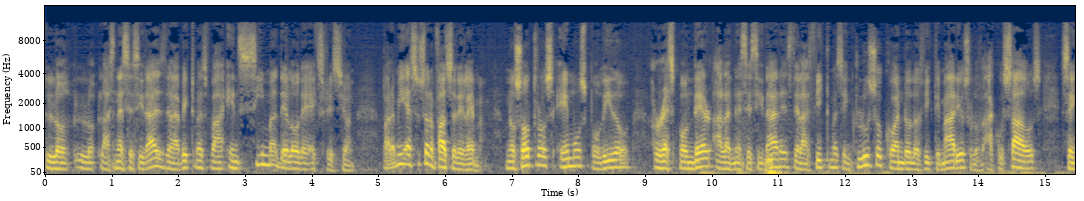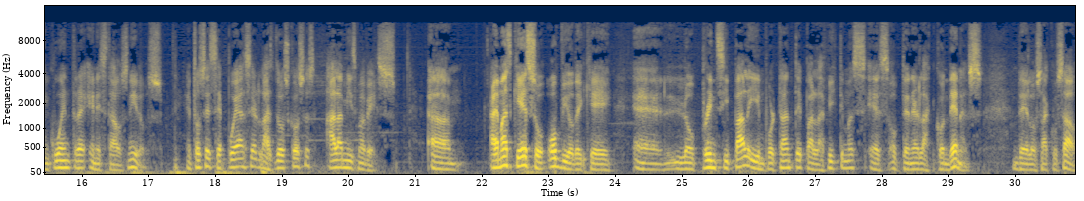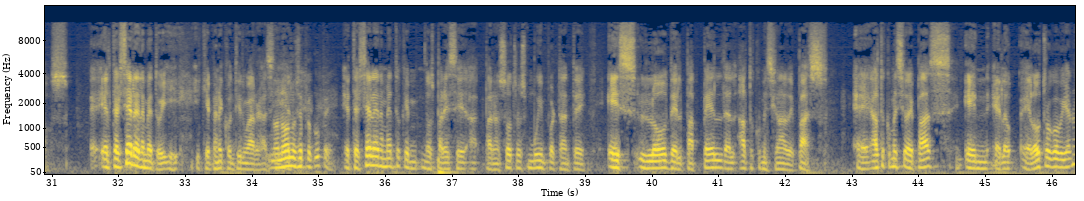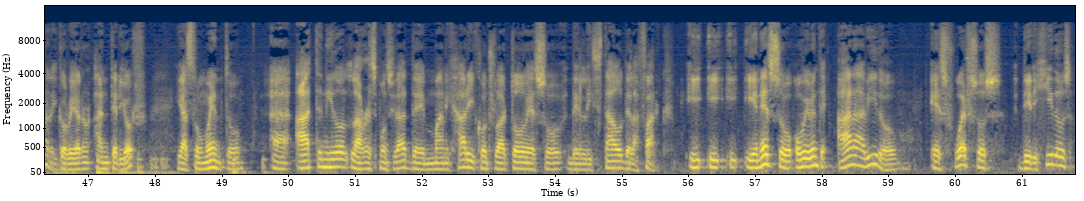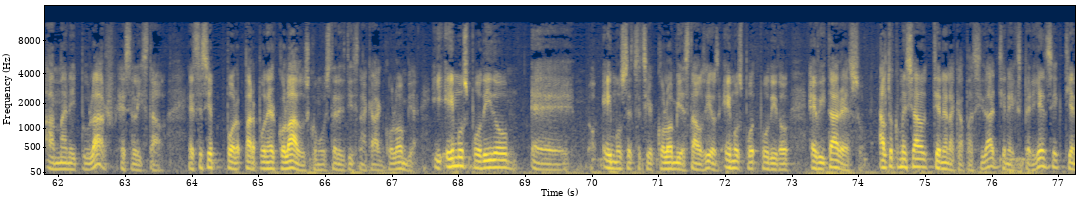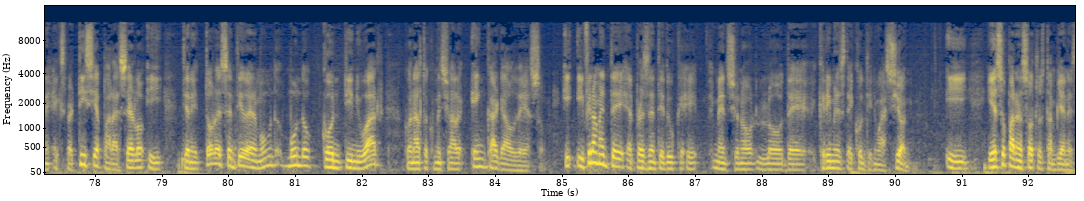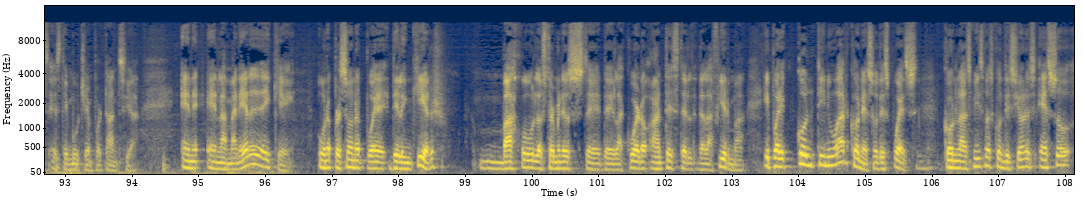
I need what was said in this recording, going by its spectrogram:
las necesidades de las víctimas van encima de lo de extradición. Para mí eso es un falso dilema. Nosotros hemos podido responder a las necesidades de las víctimas incluso cuando los victimarios o los acusados se encuentran en Estados Unidos. Entonces se puede hacer las dos cosas a la misma vez. Además que eso, obvio de que eh, lo principal y importante para las víctimas es obtener las condenas de los acusados. El tercer elemento, y, y que van a continuar así. No, no, no se preocupe. El tercer elemento que nos parece para nosotros muy importante es lo del papel del alto comisionado de paz. El alto comisionado de paz en el, el otro gobierno, el gobierno anterior, y hasta el momento, uh, ha tenido la responsabilidad de manejar y controlar todo eso del listado de la FARC. Y, y, y en eso, obviamente, han habido esfuerzos dirigidos a manipular ese listado, es decir, por, para poner colados, como ustedes dicen acá en Colombia. Y hemos podido, eh, hemos, es decir, Colombia y Estados Unidos, hemos po podido evitar eso. Alto comisionado tiene la capacidad, tiene experiencia, tiene experticia para hacerlo y tiene todo el sentido del mundo, mundo continuar con alto comisionado encargado de eso. Y, y, finalmente el presidente Duque mencionó lo de crímenes de continuación Y, eso para nosotros también es, de mucha importancia. En, en la manera de que una persona puede delinquir bajo los términos de- del acuerdo antes del- de, la firma y puede continuar con eso después, con las mismas condiciones. Eso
